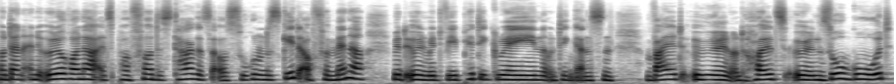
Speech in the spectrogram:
Und dann eine Ölroller als Parfum des Tages aussuchen. Und es geht auch für Männer mit Ölen mit wie Pettigrain und den ganzen Waldölen und Holzölen so gut.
